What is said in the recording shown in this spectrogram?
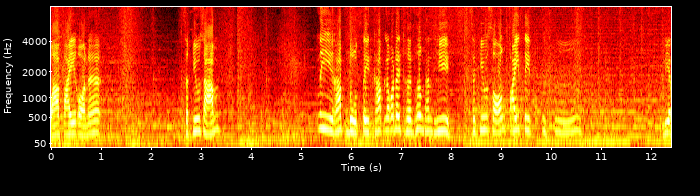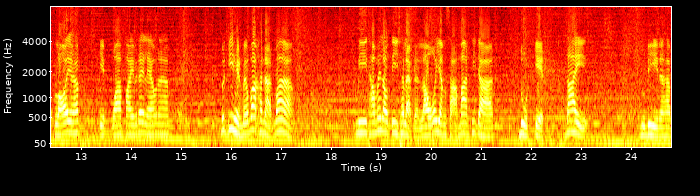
วาไฟก่อนนะฮะ สกิล3นี่ครับดูดติดครับแล้วก็ได้เทิร์นเพิ่มทันที สกิล2ไฟติดเรียบร้อยครับ เก็บวาไฟไม่ได้แล้วนะครับ เมื่อกี้เห็นไหมว่าขนาดว่า มีทำให้เราตีฉลับเนี่ยเราก็ยังสามารถที่จะดูดเกรดได้อยู่ดีนะครับ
